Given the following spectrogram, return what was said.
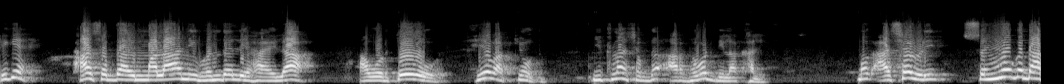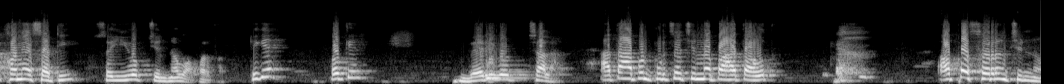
ठीक आहे? हा शब्द आहे मला निबंध लिहायला आवडतो. हे वाक्य होतं. इथला शब्द अर्धवट दिला खाली. मग अशा वेळी संयोग दाखवण्यासाठी संयोग चिन्ह वापरतात. ठीक आहे? ओके? व्हेरी गुड चला. आता आपण पुढचं चिन्ह पाहत आहोत. अपसरण चिन्ह.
